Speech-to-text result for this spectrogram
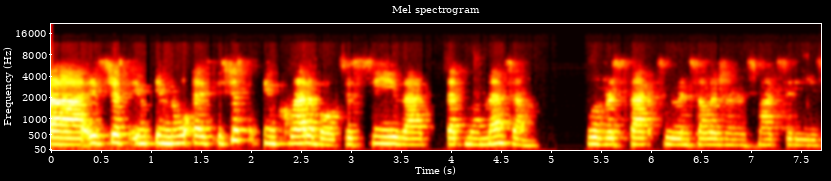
Uh, it's just in, in, it's just incredible to see that that momentum with respect to intelligent and smart cities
